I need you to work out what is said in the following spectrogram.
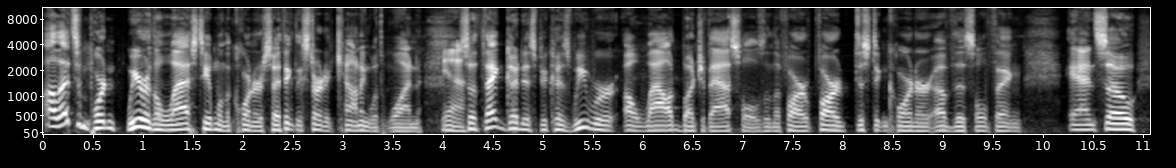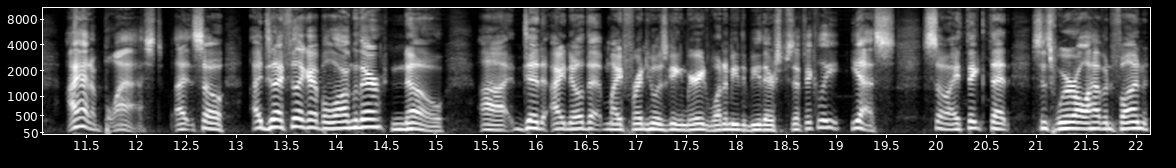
oh that's important. We were the last table in the corner, so I think they started counting with one. Yeah. So thank goodness because we were a loud bunch of assholes in the far far distant corner of this whole thing, and so. I had a blast. Uh, so, I, did I feel like I belong there? No. Uh, did I know that my friend who was getting married wanted me to be there specifically? Yes. So I think that since we're all having fun,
